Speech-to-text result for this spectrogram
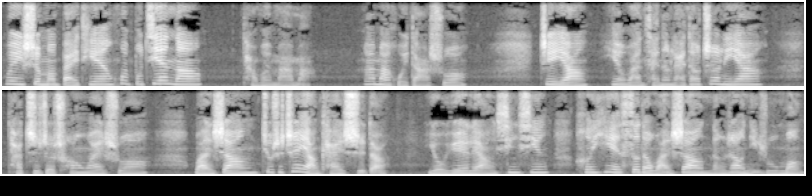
为什么白天会不见呢？他问妈妈。妈妈回答说：“这样夜晚才能来到这里呀。”他指着窗外说：“晚上就是这样开始的，有月亮、星星和夜色的晚上能让你入梦。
